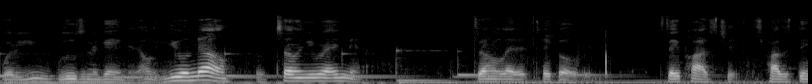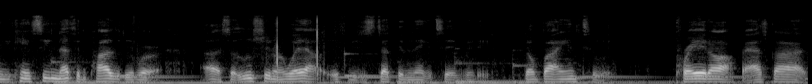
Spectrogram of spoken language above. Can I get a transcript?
what are you losing or gaining? Only you'll know. I'm telling you right now. Don't let it take over you. Stay positive. It's positive thing. You can't see nothing positive or a solution or way out if you're just stuck in negativity. Don't buy into it. Pray it off. Ask God,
